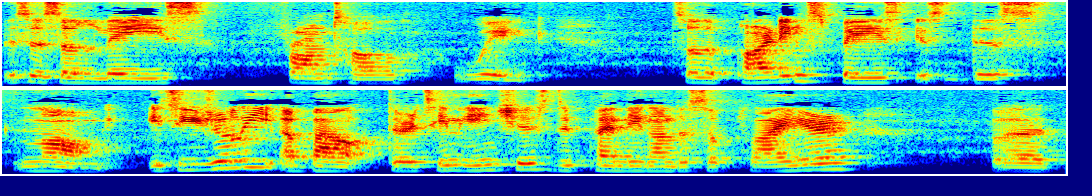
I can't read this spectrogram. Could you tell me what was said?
This is a lace frontal wig. So the parting space is this long. It's usually about 13 inches depending on the supplier but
